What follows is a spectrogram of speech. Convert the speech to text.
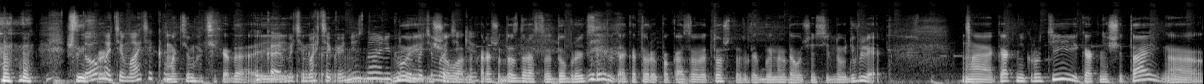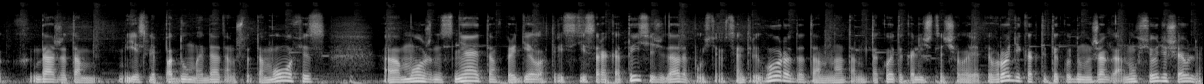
Что, математика? Математика, да. Какая математика? э, Не знаю никакой Ну, и еще математики. ладно, хорошо. Да здравствует добрый Excel, да, который показывает то, что как бы иногда очень сильно удивляет. Э, Как ни крути, как ни считай, э, даже там, если подумать, да, там, что там офис, можно снять там в пределах 30-40 тысяч, да, допустим, в центре города, там, на там такое-то количество человек. И вроде как ты такой думаешь, ага, ну все дешевле,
